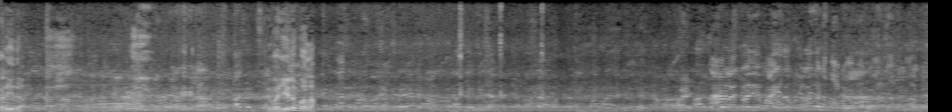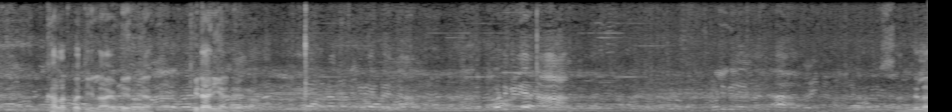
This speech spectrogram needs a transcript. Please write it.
வருதா இப்போ இழு போகலாம். கலர் பார்த்தீங்களா? எப்படி இருக்கு? கிடாரி அது? சந்தில்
